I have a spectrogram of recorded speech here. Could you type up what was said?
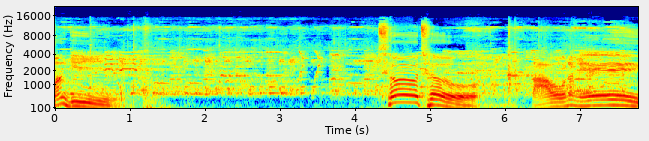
มังกีเทอร์เทลเต่านั่นเอง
